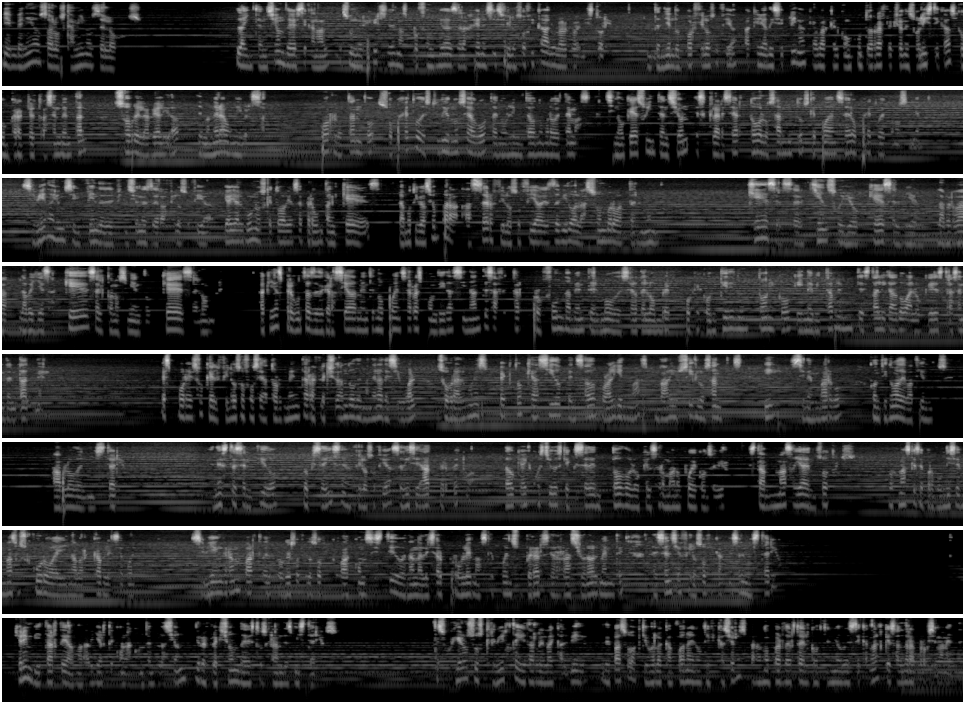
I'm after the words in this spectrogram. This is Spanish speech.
Bienvenidos a los Caminos de Logos. La intención de este canal es sumergirse en las profundidades de la génesis filosófica a lo largo de la historia, entendiendo por filosofía aquella disciplina que abarca el conjunto de reflexiones holísticas con carácter trascendental sobre la realidad de manera universal. Por lo tanto, su objeto de estudio no se agota en un limitado número de temas, sino que es su intención esclarecer todos los ámbitos que puedan ser objeto de conocimiento. Si bien hay un sinfín de definiciones de la filosofía y hay algunos que todavía se preguntan qué es, la motivación para hacer filosofía es debido al asombro ante el mundo. ¿Qué es el ser? ¿Quién soy yo? ¿Qué es el bien? La verdad, la belleza. ¿Qué es el conocimiento? ¿Qué es el hombre? Aquellas preguntas desgraciadamente no pueden ser respondidas sin antes afectar profundamente el modo de ser del hombre porque contienen un tónico que inevitablemente está ligado a lo que es trascendental en él. Es por eso que el filósofo se atormenta reflexionando de manera desigual sobre algún aspecto que ha sido pensado por alguien más varios siglos antes y, sin embargo, continúa debatiéndose. Hablo del misterio. En este sentido, lo que se dice en filosofía se dice ad perpetua, dado que hay cuestiones que exceden todo lo que el ser humano puede concebir, están más allá de nosotros. Por más que se profundice, más oscuro e inabarcable se vuelve. Si bien gran parte del progreso filosófico ha consistido en analizar problemas que pueden superarse racionalmente, la esencia filosófica es el misterio. Quiero invitarte a maravillarte con la contemplación y reflexión de estos grandes misterios. Te sugiero suscribirte y darle like al vídeo, de paso activar la campana de notificaciones para no perderte el contenido de este canal que saldrá próximamente.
